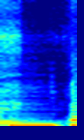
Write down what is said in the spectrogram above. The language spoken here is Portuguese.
Yeah.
